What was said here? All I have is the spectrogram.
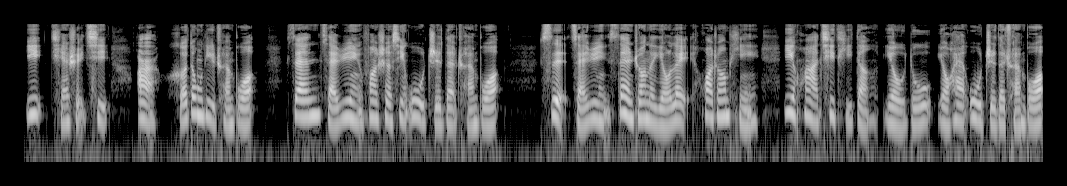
一、潜水器；二、核动力船舶；三、载运放射性物质的船舶；四、载运散装的油类、化妆品、液化气体等有毒有害物质的船舶；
